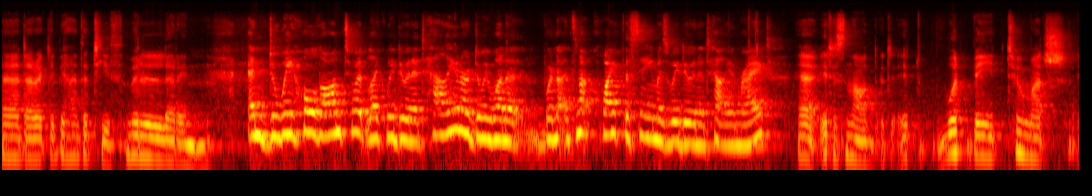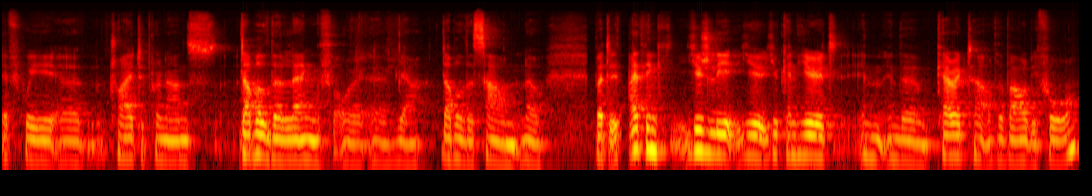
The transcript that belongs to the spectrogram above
uh, directly behind the teeth. Müllerin. And do we hold on to it like we do in Italian, or do we want to? We're not. It's not quite the same as we do in Italian, right? Yeah, it is not. It, it would be too much if we uh, try to pronounce double the length or uh, yeah, double the sound. No, but it, I think usually you you can hear it in in the character of the vowel before,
